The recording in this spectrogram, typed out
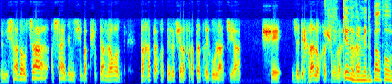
ומשרד האוצר עשה את זה מסיבה פשוטה מאוד, תחת הכותרת של הפחתת רגולציה, שזה בכלל לא קשור לרגולציה. כן, אבל מדובר פה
